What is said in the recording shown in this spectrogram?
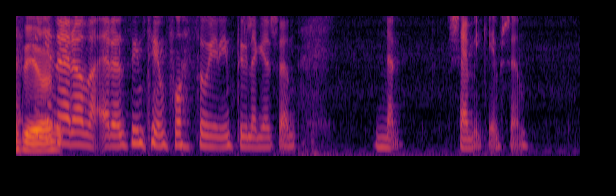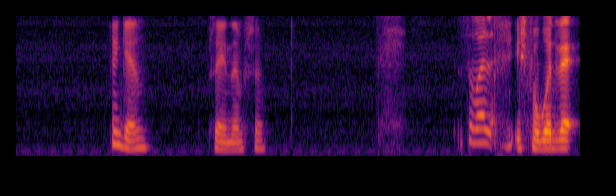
ezért. Igen, erről, erről szintén volt szó érintőlegesen. Nem. Semmiképp sem. Igen. Szerintem sem. Szóval, És fogod ve-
